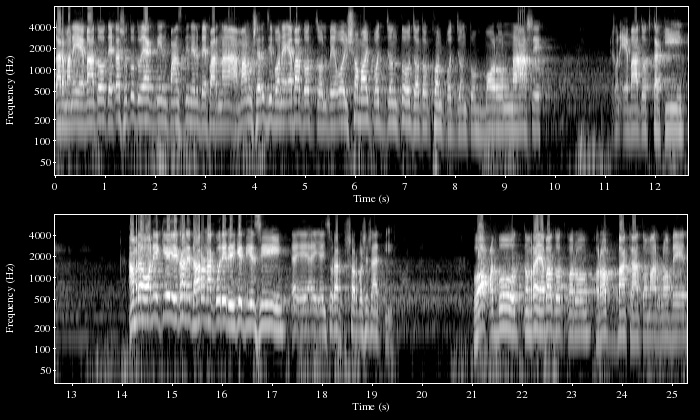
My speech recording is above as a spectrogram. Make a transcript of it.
তার মানে এবাদত এটা শুধু দু একদিন পাঁচ দিনের ব্যাপার না, মানুষের জীবনে এবাদত চলবে ওই সময় পর্যন্ত, যতক্ষণ পর্যন্ত মরণ না আসে। এখন এবাদতটা কি? আমরা অনেকে এখানে ধারণা করে রেখে দিয়েছি। এই- সোরার সর্বশেষ আয়াত কি? ওয়াবুদ, তোমরা এবাদত করো। রব্বাকা, তোমার রবের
